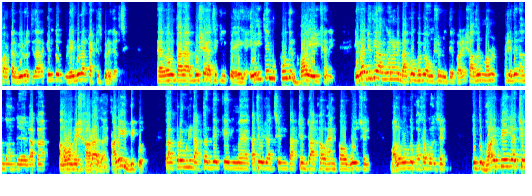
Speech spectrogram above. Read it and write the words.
সরকার বিরোধী, তারা কিন্তু রেগুলার প্র্যাকটিস করে যাচ্ছে। এবং তারা বসে আছে কি এই যে মুখ্যমন্ত্রীর ভয় এইখানে। এরা যদি আন্দোলনে ব্যাপকভাবে অংশ নিতে পারে, সাধারণ মানুষ এদের আন্দোলন ডাকা আহ্বানে সাড়া দেয় তাহলেই বিপদ। তারপরে উনি ডাক্তারদেরকে কাছেও যাচ্ছেন, ডাকছেন, চা খাও, হ্যান খাও বলছেন ভালো মন্দ কথা বলছেন, কিন্তু ভয় পেয়ে যাচ্ছেন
